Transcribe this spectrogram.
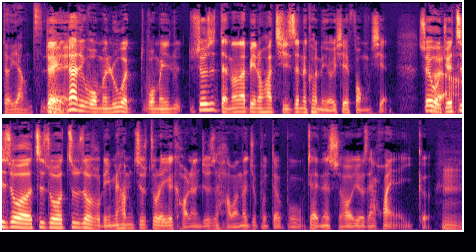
的样子。对，对那我们如果我们就是等到那边的话，其实真的可能有一些风险。所以我觉得制作制、啊、作制作组里面，他们就做了一个考量，就是好吧，那就不得不在那时候又再换了一个。嗯，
